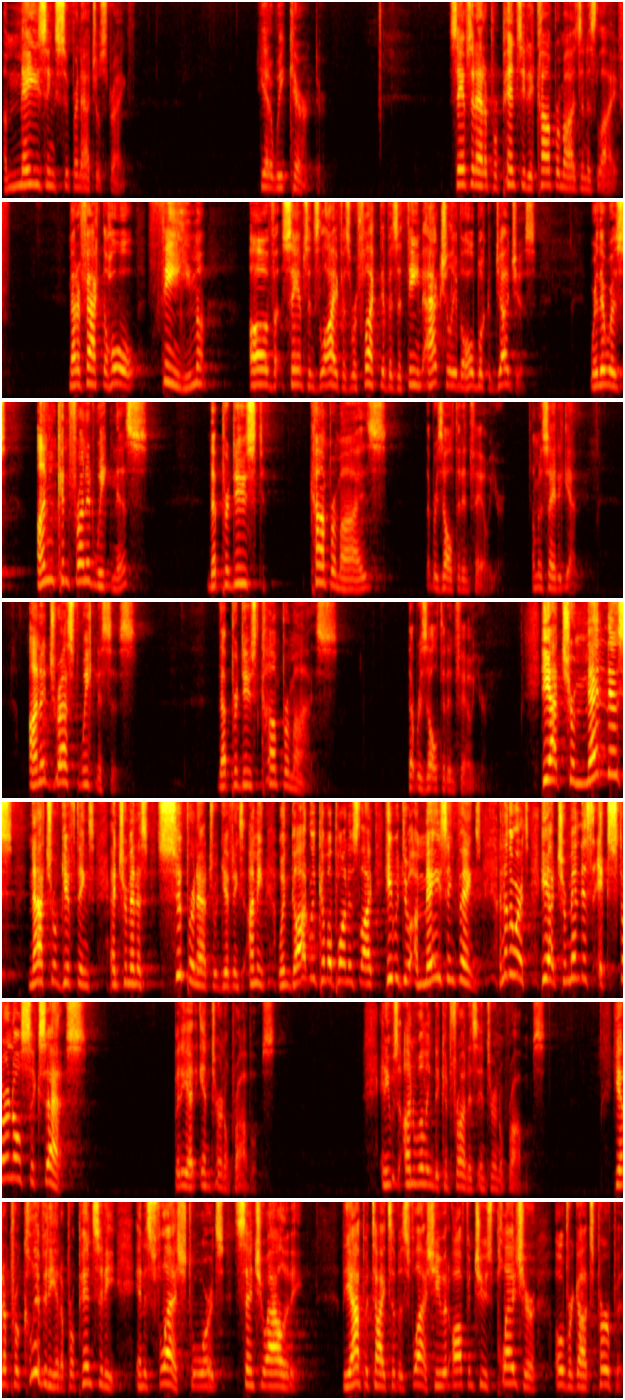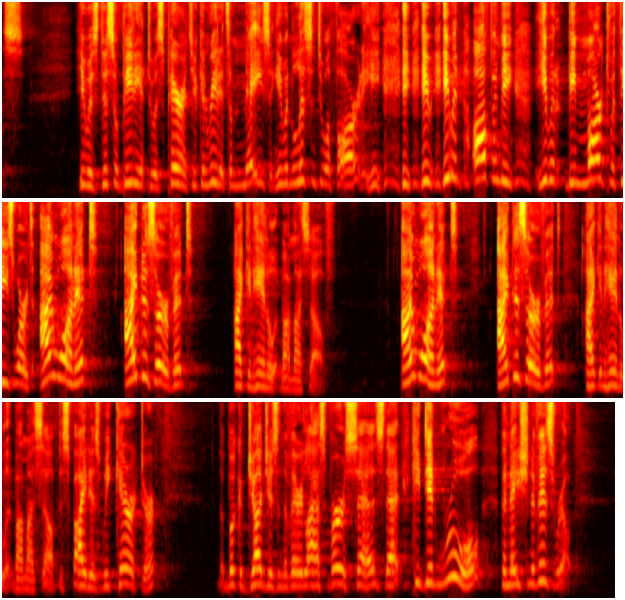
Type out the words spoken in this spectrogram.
amazing supernatural strength, he had a weak character. Samson had a propensity to compromise in his life. Matter of fact, the whole theme of Samson's life is reflective as a theme, actually, of the whole book of Judges, where there was unconfronted weakness that produced compromise that resulted in failure. I'm going to say it again. Unaddressed weaknesses that produced compromise that resulted in failure. He had tremendous natural giftings and tremendous supernatural giftings. I mean, when God would come upon his life, he would do amazing things. In other words, he had tremendous external success, but he had internal problems and he was unwilling to confront his internal problems. He had a proclivity and a propensity in his flesh towards sensuality, the appetites of his flesh. He would often choose pleasure over God's purpose. He was disobedient to his parents. You can read it, it's amazing. He wouldn't listen to authority. He, he, he, he would often be, he would be marked with these words I want it, I deserve it, I can handle it by myself. I want it, I deserve it. I can handle it by myself. Despite his weak character, the book of Judges in the very last verse says that he did rule the nation of Israel.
